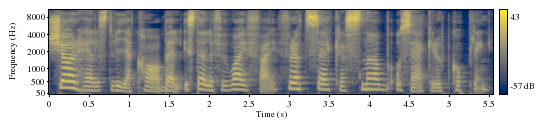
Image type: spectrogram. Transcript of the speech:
Kör helst via kabel istället för wifi för att säkra snabb och säker uppkoppling.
